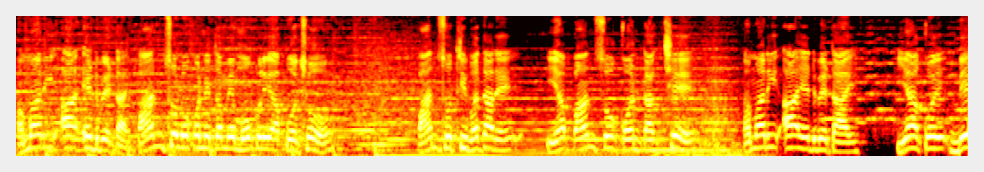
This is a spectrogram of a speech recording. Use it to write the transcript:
અમારી આ એડવર્ટાઇઝ પાંચસો લોકોને તમે મોકલી આપો છો. પાંચસોથી વધારે યા પાંચસો કોન્ટેક્ટ છે. અમારી આ એડવર્ટાઇઝ યા કોઈ બે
